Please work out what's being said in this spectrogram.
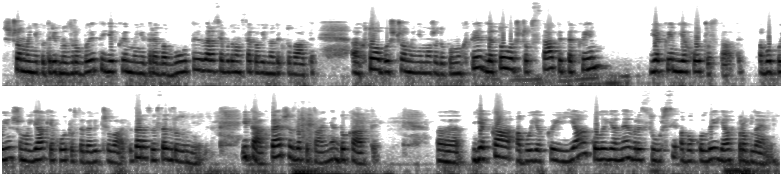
що мені потрібно зробити, яким мені треба бути. Зараз я буду вам все повільно диктувати. Е, Хто або що мені може допомогти для того, щоб стати таким, яким я хочу стати. Або по-іншому, як я хочу себе відчувати. Зараз ви все зрозумієте. І так, перше запитання до карти. Е, яка або який я, коли я не в ресурсі, або коли я в проблемі?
